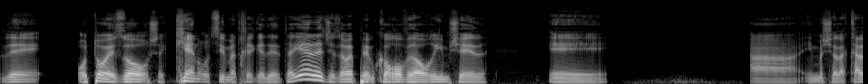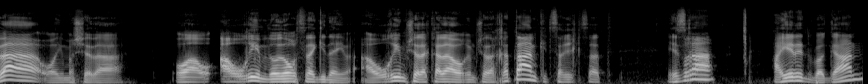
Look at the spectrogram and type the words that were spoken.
לאותו אזור שכן רוצים להתחיל לגדל את הילד, שזה הרבה פעמים קרוב להורים של אה, האימא של הכלה, או האימא של ה... או ההור- ההורים, לא, לא רוצה להגיד האימא, ההורים של הכלה, ההורים של החתן, כי צריך קצת עזרה. הילד בגן,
